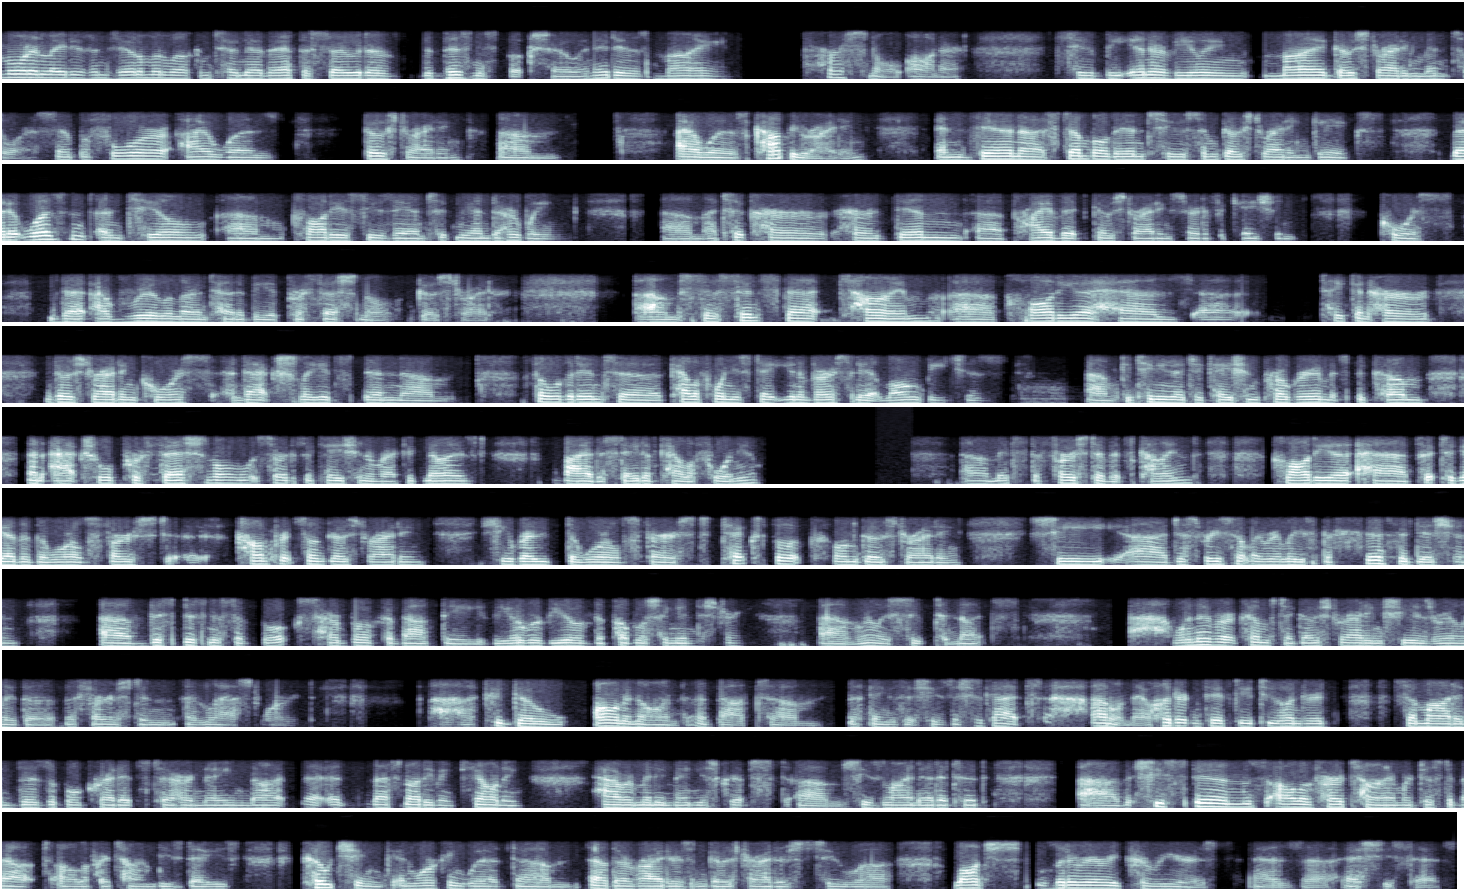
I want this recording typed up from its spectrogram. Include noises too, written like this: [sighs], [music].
Morning, ladies and gentlemen. Welcome to another episode of the Business Book Show, and it is my personal honor to be interviewing my ghostwriting mentor. So before I was ghostwriting, um, I was copywriting, and then I stumbled into some ghostwriting gigs. But it wasn't until um, Claudia Suzanne took me under her wing. Um, I took her her then uh, private ghostwriting certification course that I really learned how to be a professional ghostwriter. Um, so since that time, uh, Claudia has uh, taken her ghostwriting course, and actually it's been um, folded into California State University at Long Beach's um, continuing education program. It's become an actual professional certification and recognized by the state of California. Um, it's the first of its kind. Claudia had put together the world's first uh, conference on ghostwriting. She wrote the world's first textbook on ghostwriting. She uh, just recently released the fifth edition of This Business of Books, her book about the, the overview of the publishing industry, um, really soup to nuts. Uh, whenever it comes to ghostwriting, she is really the, the first and, and last word uh, could go on and on about um, the things that she's she's got. I don't know, 150, 200, some odd invisible credits to her name. Not uh, that's not even counting however many manuscripts um, she's line edited. Uh, but she spends all of her time, or just about all of her time these days, coaching and working with um, other writers and ghostwriters to uh, launch literary careers, as uh, as she says.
